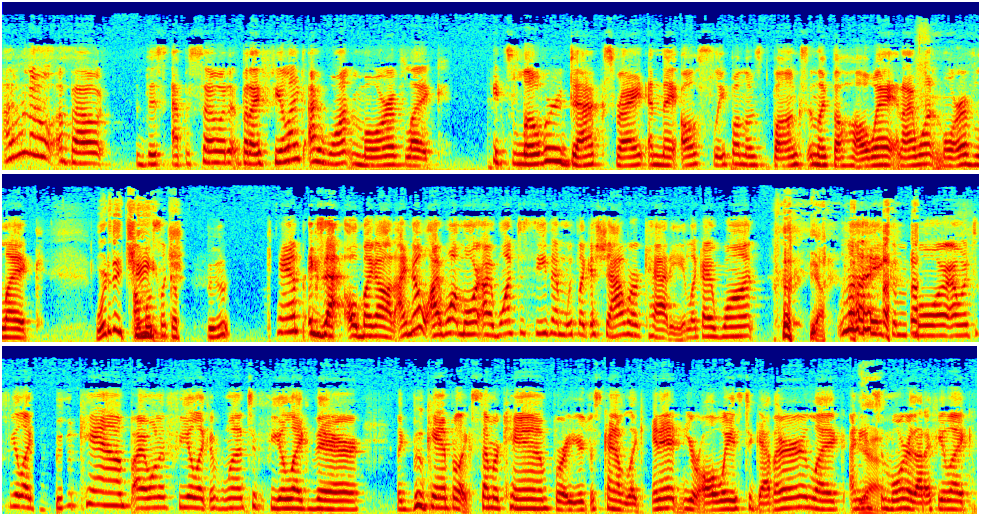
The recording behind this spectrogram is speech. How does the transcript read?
I don't know about this episode, but I feel like I want more of like it's lower decks, right? And they all sleep on those bunks in like the hallway, and I want more of like Where do they change? almost like a boot camp. Exact. Oh my god, I know. I want more. I want to see them with like a shower caddy. Like I want yeah. like more. I want it to feel like boot camp. I want to feel like I want it to feel like they're like boot camp or like summer camp where you're just kind of like in it. You're always together. Like I need Yeah. some more of that. I feel like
